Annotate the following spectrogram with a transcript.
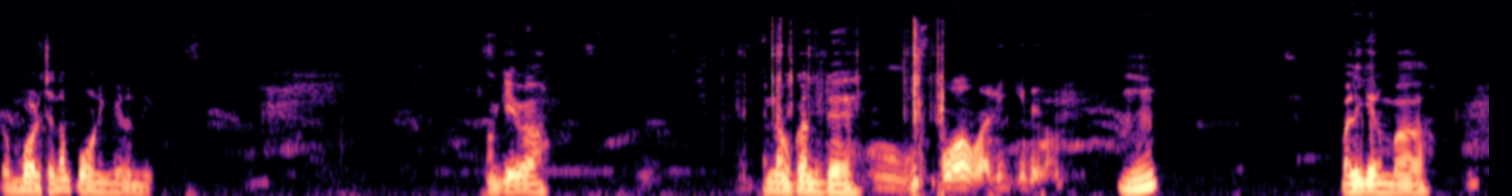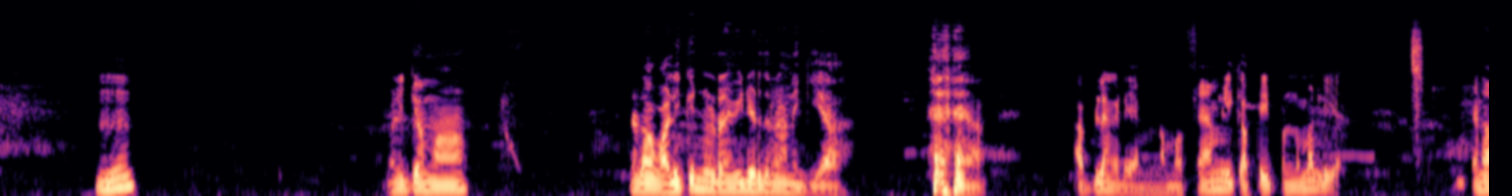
ரொம்ப வலிச்சா தான் போகணும் இங்கேருந்து. ஓகேவா என்ன உட்காந்துட்டே போ வலிக்குது. ம்? வலிக்கிறம்பா ம்? வலிக்காமா? என்னடா வலிக்குன்னு சொல்கிறேன் வீடியோ எடுத்துடலாம் நினைக்கியா அப்படிலாம் கிடையாது. நம்ம ஃபேமிலிக்கு அப்டேட் பண்ணணுமா இல்லையா? ஏன்னா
